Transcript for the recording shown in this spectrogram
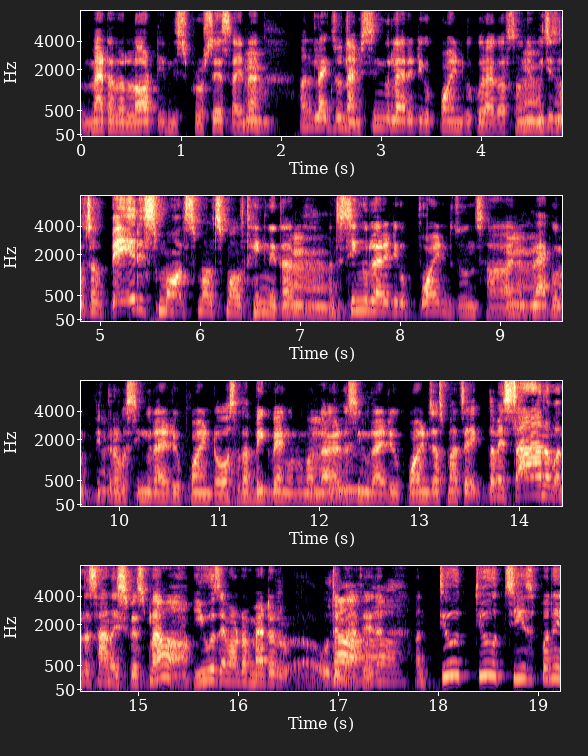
matter a lot in this process होइन? अनि लाइक जुन हामी सिङ्गुल्यारिटीको पोइन्टको कुरा गर्छौँ नि which is also very small small small thing नि त। अन्त सिङ्गुल्यारिटीको पोइन्ट जुन छ होइन ब्ल्याक होलभित्रको सिङ्गुल्यारिटीको पोइन्ट होस् अथवा बिग ब्याङ हुनुभन्दा अगाडिको सिङ्गुल्यारिटीको पोइन्ट जसमा चाहिँ एकदमै सानोभन्दा सानो स्पेसमा युज एमाउन्ट अफ म्याटर उतै भएको थियो होइन? अनि त्यो त्यो चिज पनि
